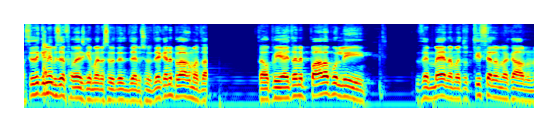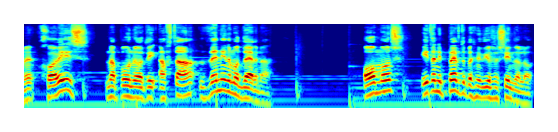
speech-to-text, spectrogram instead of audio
Αυτή ήταν και μια από για μένα στο Red Dead Redemption, ότι έκανε πράγματα τα οποία ήταν πάρα πολύ δεμένα με το τι θέλουν να κάνουν, χωρίς να πούνε ότι αυτά δεν είναι μοντέρνα. Όμως ήταν υπέρ του παιχνιδιού στο σύνολο,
